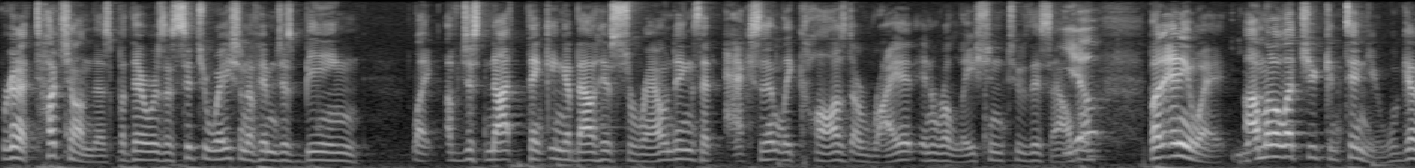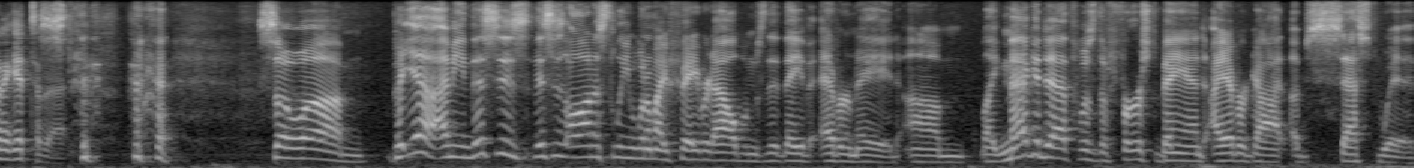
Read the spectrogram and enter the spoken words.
We're gonna touch on this, but there was a situation of him just being, like, of just not thinking about his surroundings that accidentally caused a riot in relation to this album. Yep. But anyway, I'm gonna let you continue. We're gonna get to that. So, um, but yeah, I mean, this is this is honestly one of my favorite albums that they've ever made. Um, like Megadeth was the first band I ever got obsessed with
